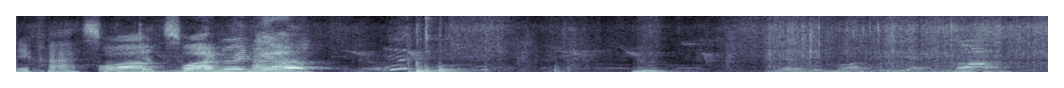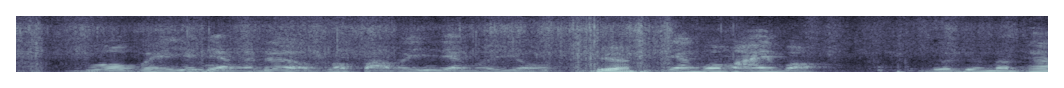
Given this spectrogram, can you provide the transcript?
นี่ค่ะสบดอสจากสบวอสนไว้เดี๋ยค่ะ วเดี๋ยวสิบอสอีแดงน้องกูเอาไปให้ยายแดงกันเด้อเราฝากให้ยายแดงมาเดียวเดี๋ยวแดงพ่อไม้บอกเดี๋ยวเดี๋ยวนั่นท่า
